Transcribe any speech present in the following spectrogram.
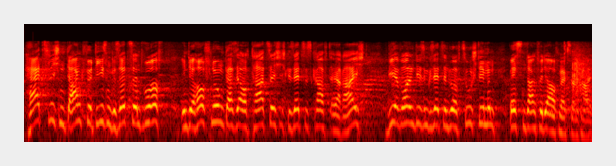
herzlichen Dank für diesen Gesetzentwurf in der Hoffnung, dass er auch tatsächlich Gesetzeskraft erreicht Wir wollen diesem Gesetzentwurf zustimmen. Besten Dank für die Aufmerksamkeit.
